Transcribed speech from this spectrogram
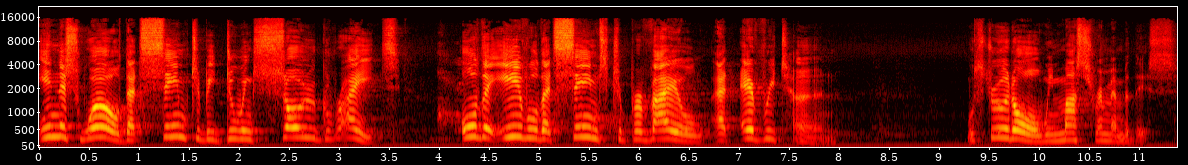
in this world that seem to be doing so great, all the evil that seems to prevail at every turn. Well, through it all, we must remember this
